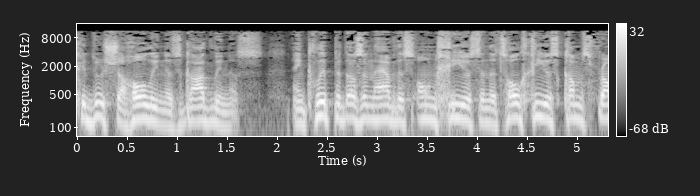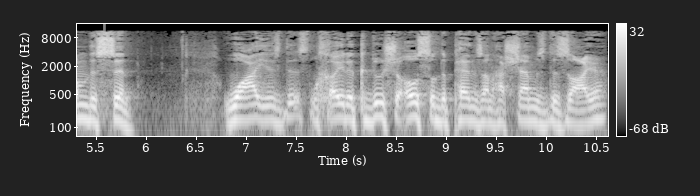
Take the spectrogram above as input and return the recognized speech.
Kedusha, holiness, godliness. And Klippa doesn't have this own Chiyus and its whole Chiyus comes from the sin. Why is this? L'chayra Kedusha also depends on Hashem's desire.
